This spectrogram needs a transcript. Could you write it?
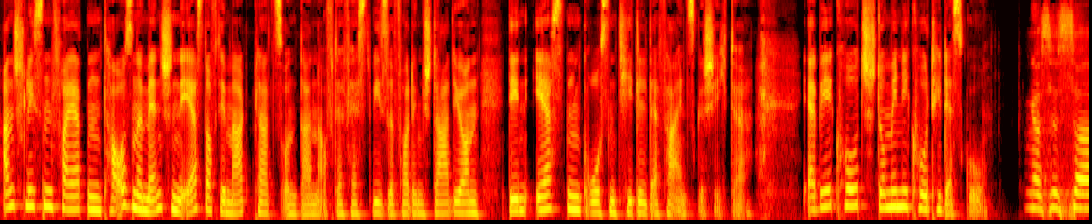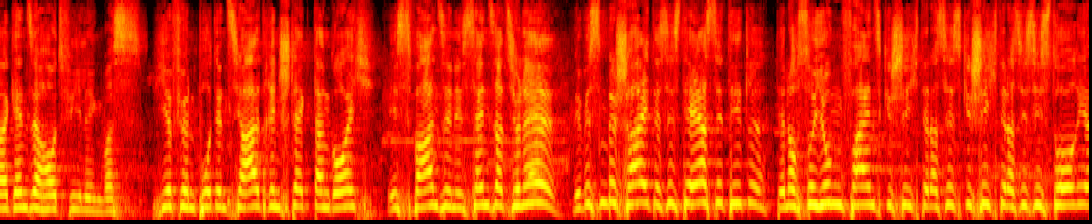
Anschließend feierten tausende Menschen erst auf dem Marktplatz und dann auf der Festwiese vor dem Stadion den ersten großen Titel der Vereinsgeschichte. RB-Coach Domenico Tedesco. Das ist äh, Gänsehautfeeling. Was hier für ein Potenzial drin steckt, dank euch, ist Wahnsinn, ist sensationell. Wir wissen Bescheid, es ist der erste Titel der noch so jungen Vereinsgeschichte. Das ist Geschichte, das ist Historie.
